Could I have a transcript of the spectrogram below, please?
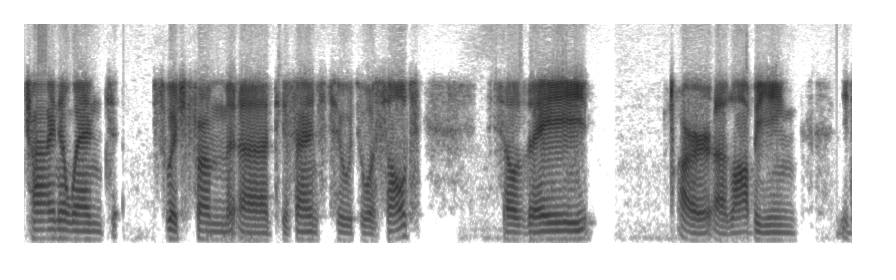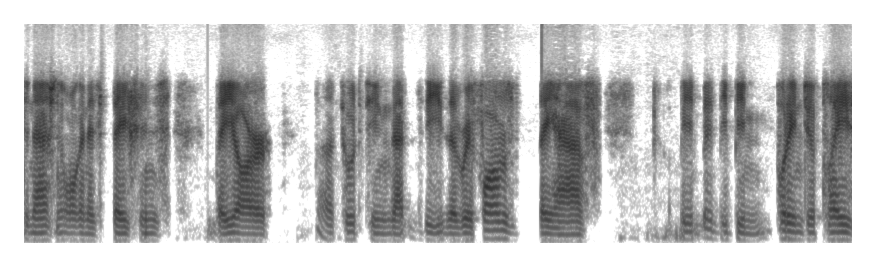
China went switched from uh, defense to, to assault. So they are uh, lobbying international organizations. They are uh, touting that the, the reforms they have been, been put into place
